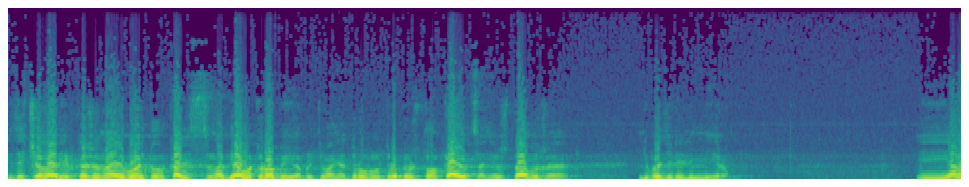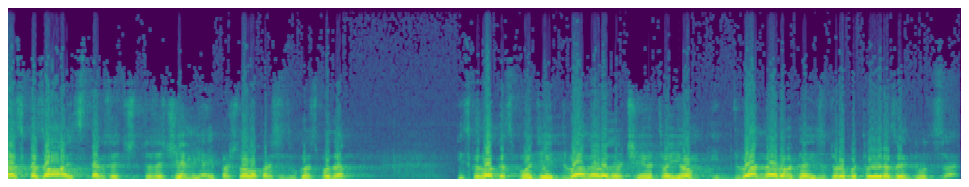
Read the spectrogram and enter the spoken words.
и зачала Ривка, жена его, и толкались сыновья в утробе ее. Обратите внимание, в утробе уже толкаются, они уже там уже не поделили миром. И она сказала, так, то зачем я? И пошла попросить у Господа, и сказал Господь, два народа в чреве твоем, и два народа из утробы твоей разойдутся.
